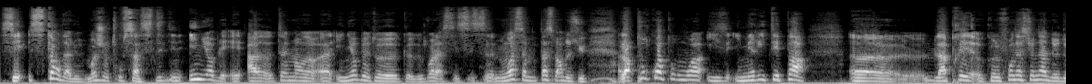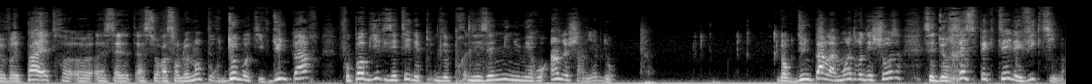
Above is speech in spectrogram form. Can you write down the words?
c'est scandaleux. Moi je trouve ça ignoble et euh, tellement ignoble que, voilà moi ça me passe par dessus alors pourquoi pour moi ils, ils méritaient pas l'après que le Front National ne devrait pas être à, ce rassemblement pour deux motifs. D'une part faut pas oublier qu'ils étaient les ennemis numéro un de Charlie Hebdo donc d'une part, la moindre des choses, c'est de respecter les victimes.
